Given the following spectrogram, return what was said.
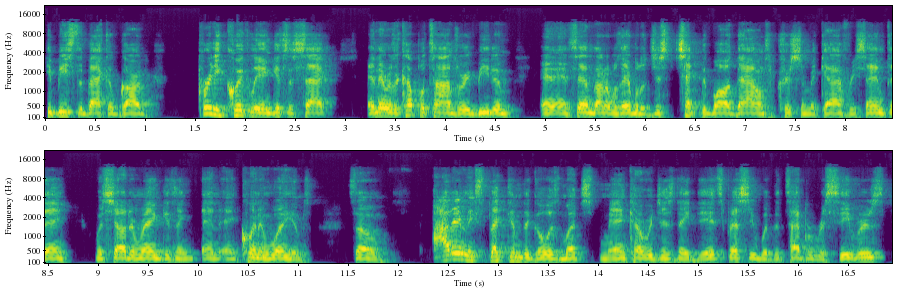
He beats the backup guard pretty quickly and gets a sack. And there was a couple times where he beat him, and, and Sam Darnold was able to just check the ball down to Christian McCaffrey. Same thing with Sheldon Rankins and, and, and Quinnen Williams. So I didn't expect him to go as much man coverage as they did, especially with the type of receivers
